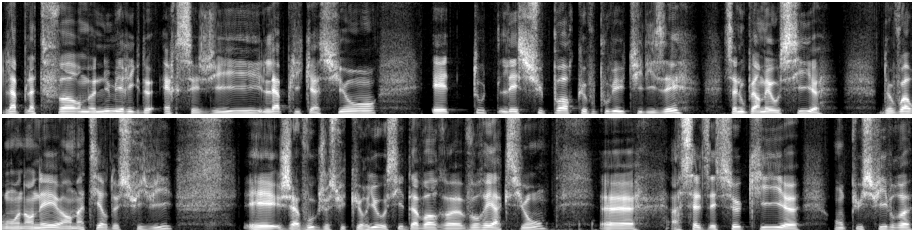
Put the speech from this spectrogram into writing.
la plateforme numérique de RCJ, l'application et tous les supports que vous pouvez utiliser. Ça nous permet aussi euh, de voir où on en est en matière de suivi. Et j'avoue que je suis curieux aussi d'avoir euh, vos réactions euh, à celles et ceux qui ont pu suivre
